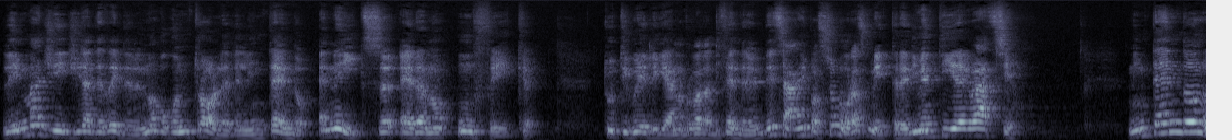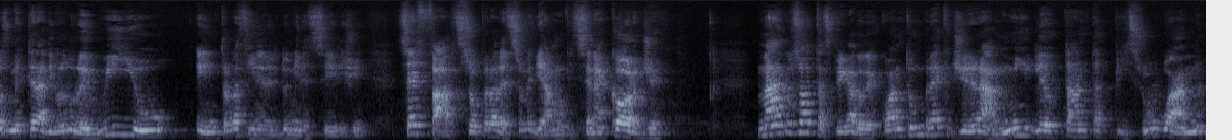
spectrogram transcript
Le immagini girate in rete del nuovo controller del Nintendo NX erano un fake. Tutti quelli che hanno provato a difendere design possono ora smettere di mentire, grazie. Nintendo non smetterà di produrre Wii U entro la fine del 2016. Se è falso, però adesso vediamo chi se ne accorge. Microsoft ha spiegato che Quantum Break girerà 1080p su One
